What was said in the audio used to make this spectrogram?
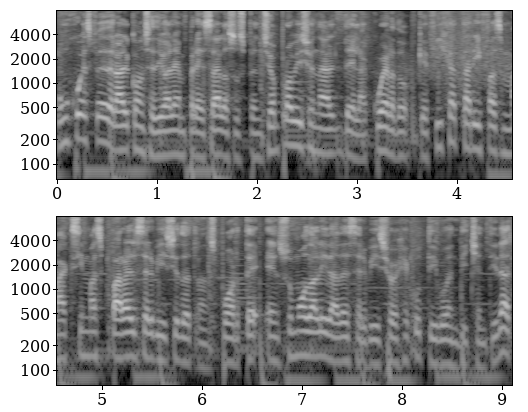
un juez federal concedió a la empresa la suspensión provisional del acuerdo que fija tarifas máximas para el servicio de transporte en su modalidad de servicio ejecutivo en dicha entidad,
